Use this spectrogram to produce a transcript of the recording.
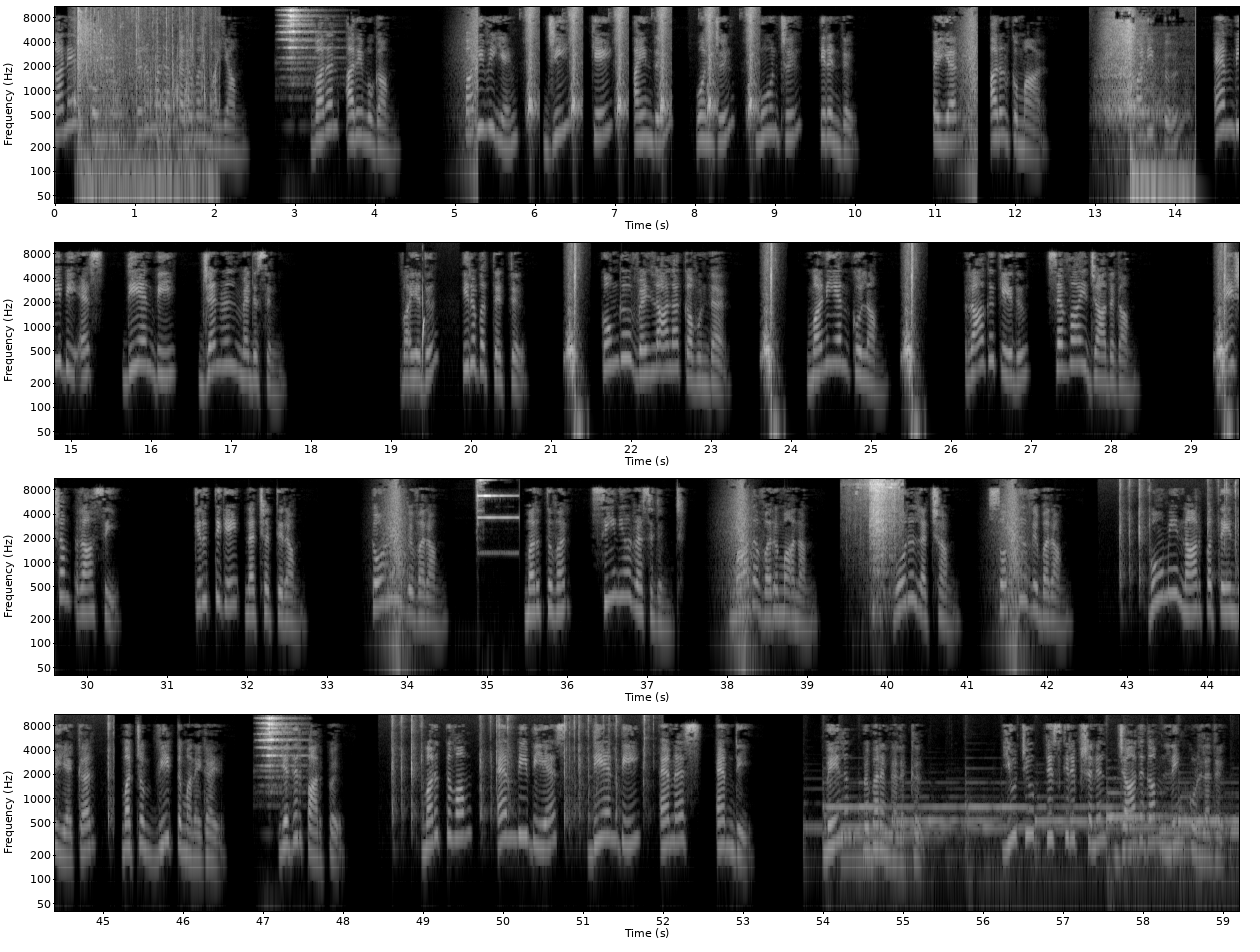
கணேஷ் கொங்கு திருமண தகவல் மையம். வரன் அறிமுகம். பதிவு எண் ஜி கே ஐந்து ஒன்று மூன்று இரண்டு. பெயர் அருள்குமார். படிப்பு எம்பிபிஎஸ் டிஎன்பி ஜெனரல் மெடிசின் வயது இருபத்தெட்டு. கொங்கு வெள்ளாள கவுண்டர். மணியன் குலம் ராககேது செவ்வாய் ஜாதகம். மேஷம் ராசி. கிருத்திகை நட்சத்திரம். தொழில் விவரம். மருத்துவர் சீனியர் ரெசிடென்ட் மாத வருமானம். ஒரு லட்சம். சொத்து விபரம். பூமி நாற்பத்தைந்து ஏக்கர் மற்றும் வீட்டு மனைகள். எதிர்பார்ப்பு. மருத்துவம் எம்பிபிஎஸ் டிஎன்பி எம்எஸ் எம்டி மேலும் விவரங்களுக்கு. யூடியூப் டிஸ்கிரிப்ஷனில் ஜாதகம் லிங்க் உள்ளது.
